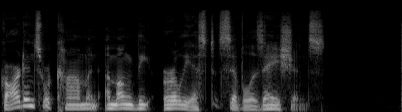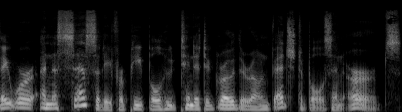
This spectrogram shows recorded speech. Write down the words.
gardens were common among the earliest civilizations. They were a necessity for people who tended to grow their own vegetables and herbs.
